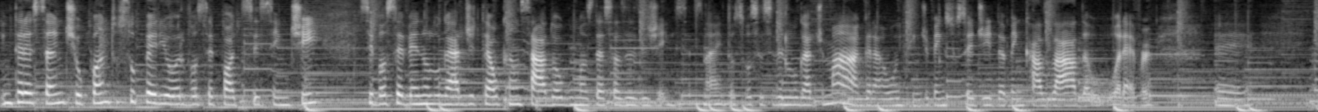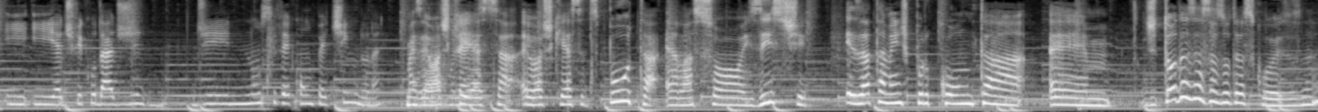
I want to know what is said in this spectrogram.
interessante o quanto superior você pode se sentir se você vê no lugar de ter alcançado algumas dessas exigências, né? Então, se você se vê no lugar de magra, ou enfim, de bem-sucedida, bem casada, ou whatever. É, e, e a dificuldade de de não se ver competindo, né? Mas eu acho mulheres. que essa, eu acho que essa disputa ela só existe exatamente por conta é, de todas essas outras coisas, né?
